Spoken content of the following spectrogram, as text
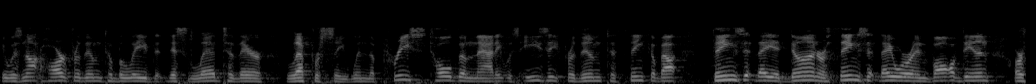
it was not hard for them to believe that this led to their leprosy. When the priest told them that, it was easy for them to think about things that they had done or things that they were involved in or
